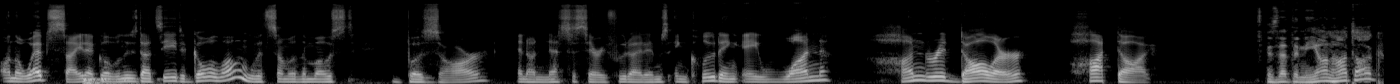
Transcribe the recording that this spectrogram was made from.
on the website at globalnews.ca to go along with some of the most bizarre and unnecessary food items, including a one hundred dollar hot dog. is that the neon hot dog?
